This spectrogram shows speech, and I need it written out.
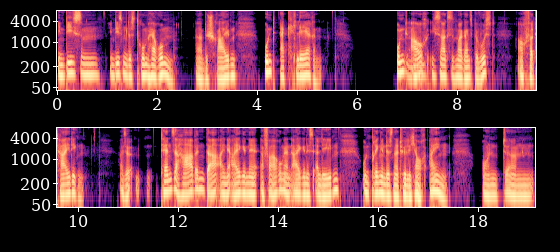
in diesem, in diesem das Drumherum äh, beschreiben und erklären. Und mhm. auch, ich sage es mal ganz bewusst, auch verteidigen. Also Tänzer haben da eine eigene Erfahrung, ein eigenes Erleben und bringen das natürlich auch ein. Und ähm,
